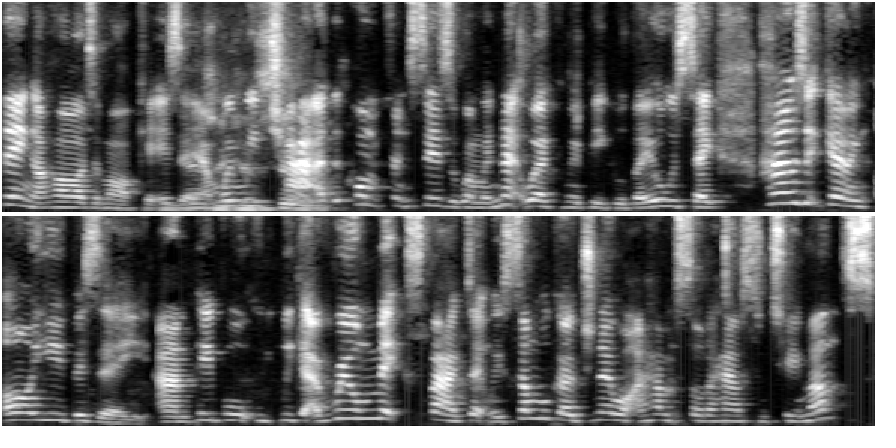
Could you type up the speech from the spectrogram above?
thing, a harder market, is it? and when we chat at the conferences or when we're networking with people, they always say, How's it going? Are you busy? And people, we get a real mixed bag, don't we? Some will go, Do you know what? I haven't sold a house in two months.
